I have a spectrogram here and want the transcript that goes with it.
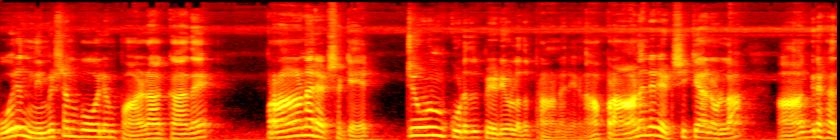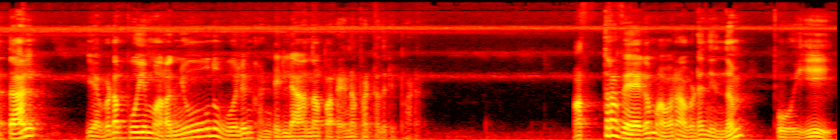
ഒരു നിമിഷം പോലും പാഴാക്കാതെ പ്രാണരക്ഷയ്ക്ക് ഏറ്റവും കൂടുതൽ പേടിയുള്ളത് പ്രാണനെയാണ്. ആ പ്രാണനെ രക്ഷിക്കാനുള്ള ആഗ്രഹത്താൽ എവിടെ പോയി മറഞ്ഞു എന്ന് പോലും കണ്ടില്ല എന്നാണ് പറയണ ഭട്ടതിരിപ്പാട്. അത്ര വേഗം അവർ അവിടെ നിന്നും പോയി.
